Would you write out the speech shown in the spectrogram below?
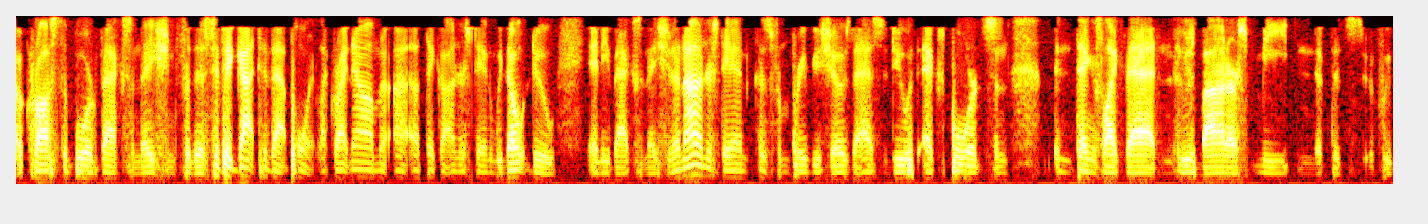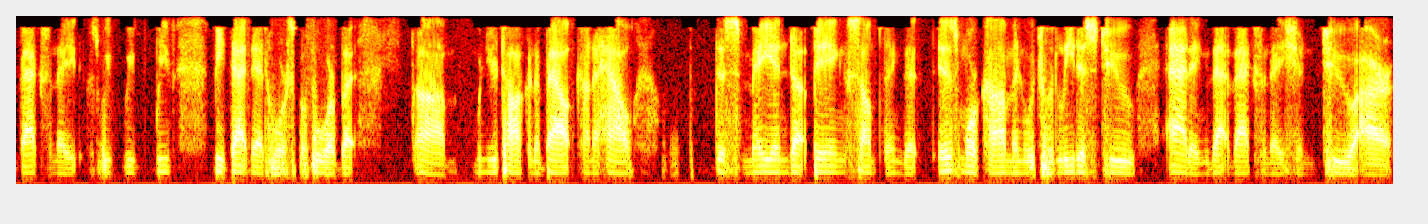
across the board vaccination for this if it got to that point. Like right now I'm, i think i understand we don't do any vaccination. And i understand because from previous shows that has to do with exports and and things like that and who's buying our meat and if it's if we vaccinate because we've we've we've beat that dead horse before. But um when you're talking about kind of how this may end up being something that is more common which would lead us to adding that vaccination to our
